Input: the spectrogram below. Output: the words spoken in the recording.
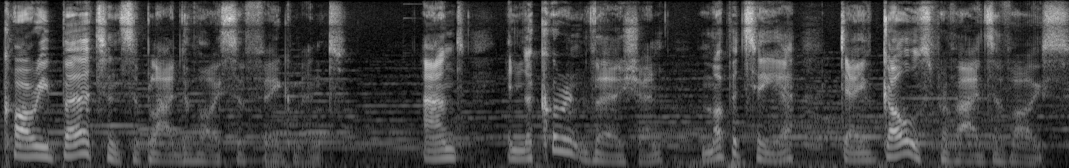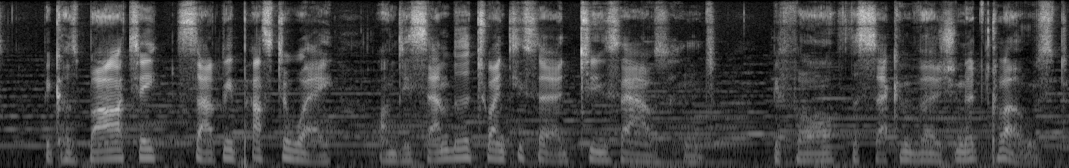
Corey Burton supplied the voice of Figment. And in the current version, Muppeteer Dave Goelz provides a voice, because Barty sadly passed away on December the 23rd, 2000, before the second version had closed.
